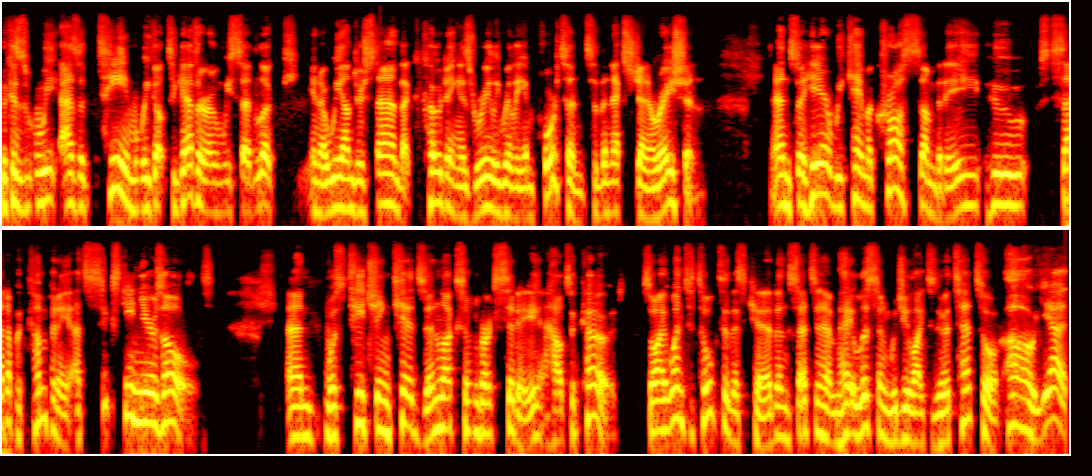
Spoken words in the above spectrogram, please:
Because we, as a team, we got together and we said, look, you know, we understand that coding is really, really important to the next generation. And so here we came across somebody who set up a company at 16 years old and was teaching kids in Luxembourg City how to code. So I went to talk to this kid and said to him, Hey, listen, would you like to do a TED talk? Oh, yeah,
